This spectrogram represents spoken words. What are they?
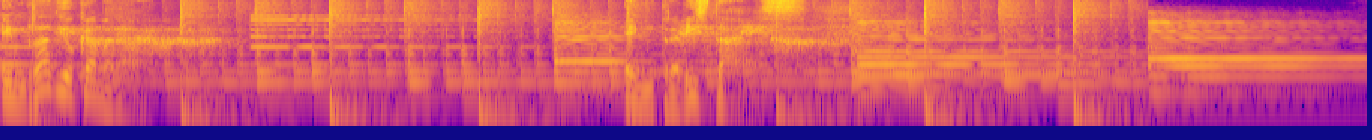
En Radio Cámara. Entrevistas.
